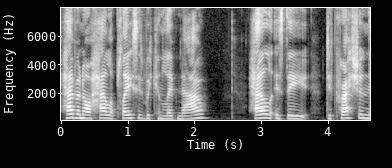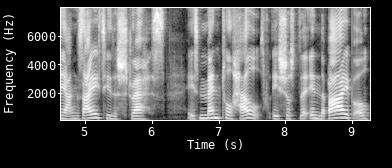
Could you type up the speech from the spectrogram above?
Heaven or hell are places we can live now. Hell is the depression, the anxiety, the stress. It's mental health. It's just that in the Bible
